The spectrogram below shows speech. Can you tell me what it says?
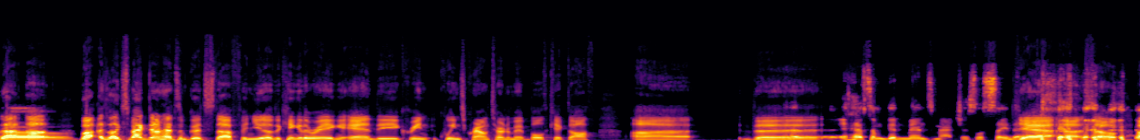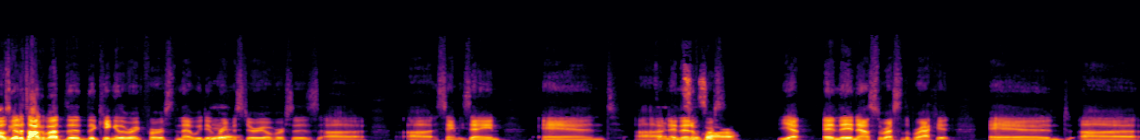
No, uh, Oh. but like SmackDown had some good stuff, and you know the King of the Ring and the Queen Queen's Crown tournament both kicked off. Uh, the it had some good men's matches. Let's say that. yeah, uh, so I was going to talk about the the King of the Ring first, and that we did Rey Mysterio versus uh, uh, Sami Zayn, and uh, Finn and then of course, yep, and they announced the rest of the bracket, and uh,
